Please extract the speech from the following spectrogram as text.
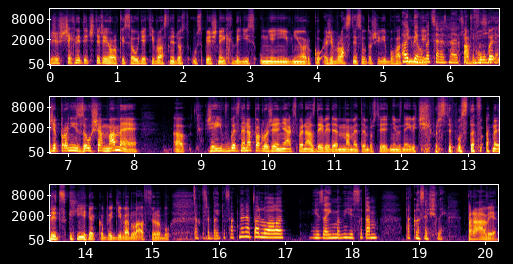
že všechny ty čtyři holky jsou děti vlastně dost úspěšných lidí z umění v New Yorku a že vlastně jsou to všichni bohatí lidi. vůbec se neznají A vůbec, že pro ní Zouša Mame a že jí vůbec nenapadlo, že je nějak spojená s Davidem máme ten prostě jedním z největších prostě postav amerických jakoby divadla a filmu. Tak třeba jí to fakt nenapadlo, ale je zajímavý, že se tam takhle sešli. Právě,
